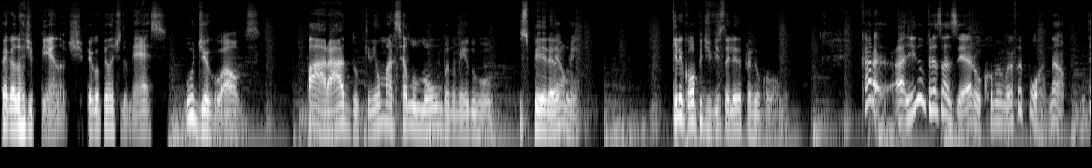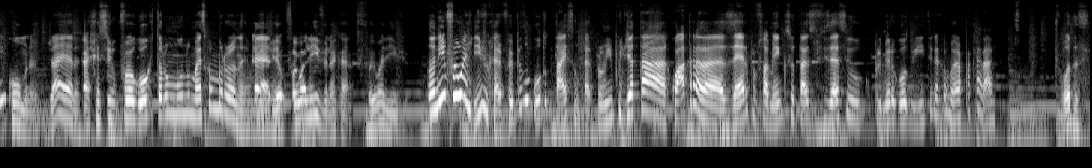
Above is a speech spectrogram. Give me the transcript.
pegador de pênalti, pegou pênalti do Messi. O Diego Alves, parado, que nem o Marcelo Lomba no meio do gol, esperando. Realmente. Aquele golpe de vista ali ele prendeu o Colombo. Cara, ali no 3x0, eu comemorei, eu falei, porra, não, não tem como, né? Já era. Acho que esse foi o gol que todo mundo mais comemorou, né? É, deu, foi o alívio, né, cara? Foi o alívio. Não, nem foi o alívio, cara. Foi pelo gol do Tyson, cara. Pra mim podia estar tá 4x0 pro Flamengo se o Tyson fizesse o primeiro gol do Inter, ia comemorar pra caralho. Foda-se.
